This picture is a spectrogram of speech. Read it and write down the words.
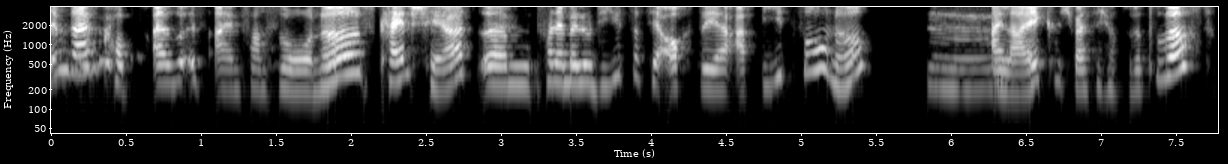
in deinem Kopf. Also ist einfach so, ne? Ist kein Scherz. Ähm, von der Melodie ist das ja auch sehr upbeat so, ne? Mhm. I like. Ich weiß nicht, was du dazu sagst.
